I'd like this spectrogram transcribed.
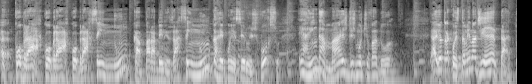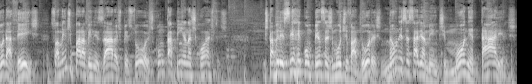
É, cobrar, cobrar, cobrar sem nunca parabenizar, sem nunca reconhecer o esforço é ainda mais desmotivador. Aí outra coisa, também não adianta toda vez somente parabenizar as pessoas com um tapinha nas costas. Estabelecer recompensas motivadoras, não necessariamente monetárias,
